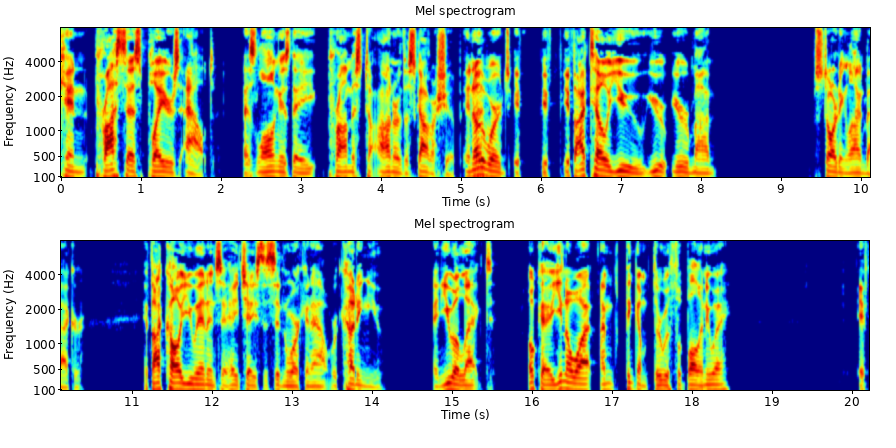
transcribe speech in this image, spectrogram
can process players out as long as they promise to honor the scholarship. In other words, if if if I tell you you're you're my starting linebacker if I call you in and say, "Hey Chase, this isn't working out. We're cutting you," and you elect, "Okay, you know what? I think I'm through with football anyway." If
